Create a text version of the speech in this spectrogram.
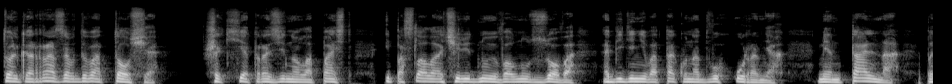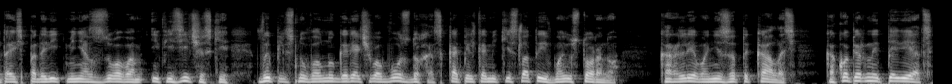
Только раза в два толще. Шекхет разинула пасть и послала очередную волну зова, объединив атаку на двух уровнях. Ментально, пытаясь подавить меня зовом и физически, выплеснув волну горячего воздуха с капельками кислоты в мою сторону. Королева не затыкалась — как оперный певец,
